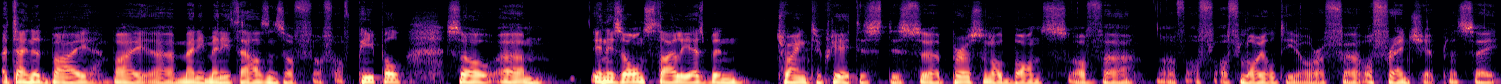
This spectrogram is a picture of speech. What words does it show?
attended by by many many thousands of, of, of people. So um, in his own style, he has been trying to create this this uh, personal bonds of, uh, of, of, of loyalty or of, uh, of friendship, let's say.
